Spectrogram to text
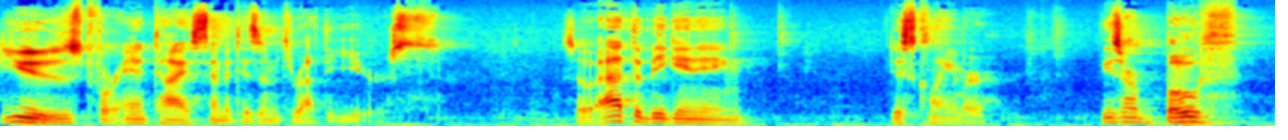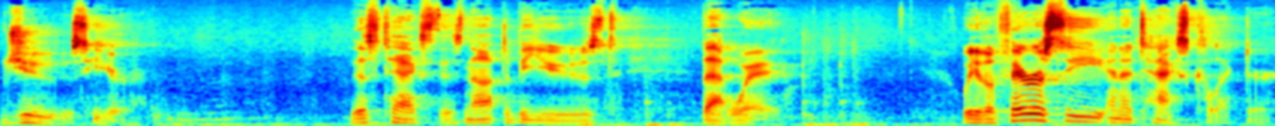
used for anti Semitism throughout the years. So, at the beginning, disclaimer these are both Jews here. This text is not to be used that way. We have a Pharisee and a tax collector.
